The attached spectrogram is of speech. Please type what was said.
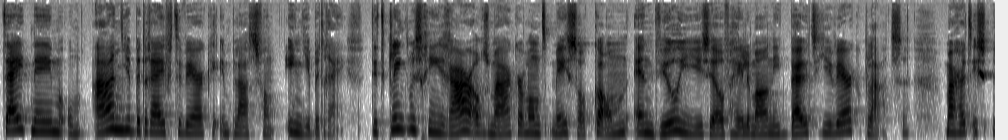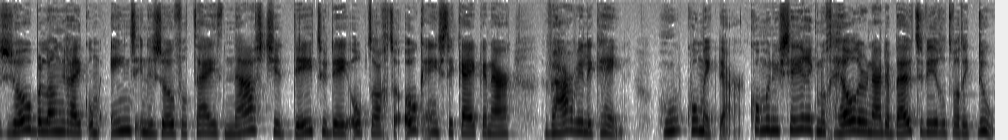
Tijd nemen om aan je bedrijf te werken in plaats van in je bedrijf. Dit klinkt misschien raar als maker, want meestal kan en wil je jezelf helemaal niet buiten je werk plaatsen. Maar het is zo belangrijk om eens in de zoveel tijd naast je day-to-day opdrachten ook eens te kijken naar waar wil ik heen? Hoe kom ik daar? Communiceer ik nog helder naar de buitenwereld wat ik doe?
